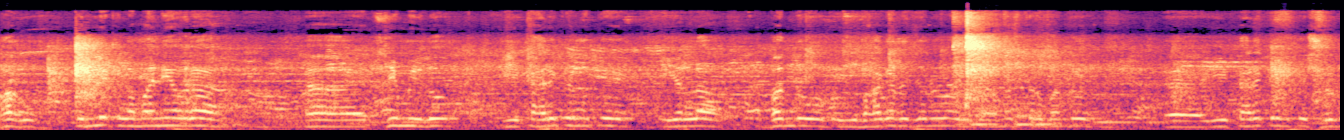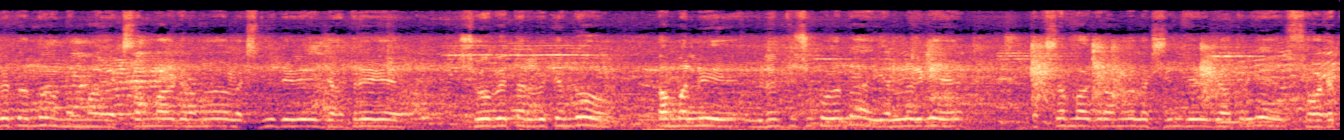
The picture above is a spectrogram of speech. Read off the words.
ಹಾಗೂ ಪುಣ್ಯಕ್ ಲಮಾನಿಯವರ ಟೀಮ್ ಇದು. ಈ ಕಾರ್ಯಕ್ರಮಕ್ಕೆ ಎಲ್ಲ ಬಂದು, ಈ ಭಾಗದ ಜನರು ಗ್ರಾಮಸ್ಥರು ಬಂದು ಈ ಕಾರ್ಯಕ್ರಮಕ್ಕೆ ಶೋಭೆ ತಂದು ನಮ್ಮ ಯಕ್ಷಂಬ ಗ್ರಾಮದ ಲಕ್ಷ್ಮೀದೇವಿ ಜಾತ್ರೆಗೆ ಶೋಭೆ ತರಬೇಕೆಂದು ತಮ್ಮಲ್ಲಿ ವಿನಂತಿಸಿಕೊಳ್ಳುತ್ತಾ ಎಲ್ಲರಿಗೆ ಯಕ್ಷಂಬ ಗ್ರಾಮದ ಲಕ್ಷ್ಮೀದೇವಿ ಜಾತ್ರೆಗೆ ಸ್ವಾಗತ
